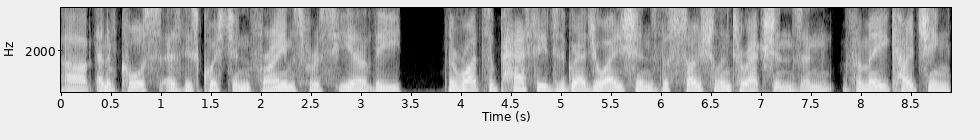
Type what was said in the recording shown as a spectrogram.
uh, and of course, as this question frames for us here, the the rites of passage, the graduations, the social interactions, and for me, coaching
